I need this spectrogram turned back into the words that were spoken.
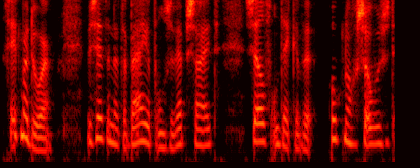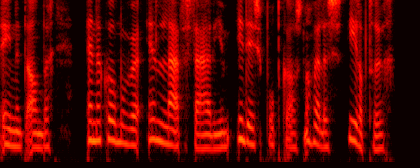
Geef maar door. We zetten het erbij op onze website. Zelf ontdekken we ook nog zo eens het een en het ander. En dan komen we in een later stadium in deze podcast nog wel eens hierop terug.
